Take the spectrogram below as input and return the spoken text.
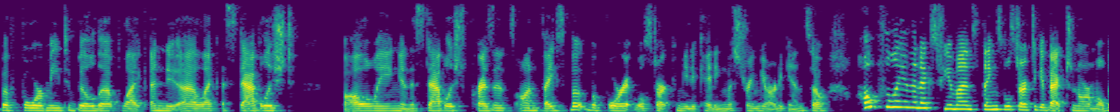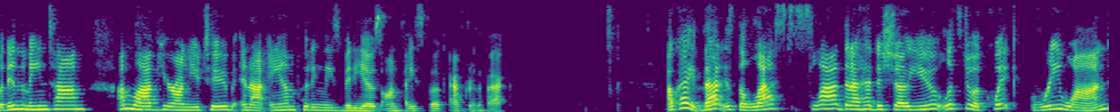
before me to build up like a new, uh, like established following and established presence on Facebook before it will start communicating with StreamYard again. So hopefully in the next few months, things will start to get back to normal. But in the meantime, I'm live here on YouTube and I am putting these videos on Facebook after the fact. Okay, that is the last slide that I had to show you. Let's do a quick rewind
